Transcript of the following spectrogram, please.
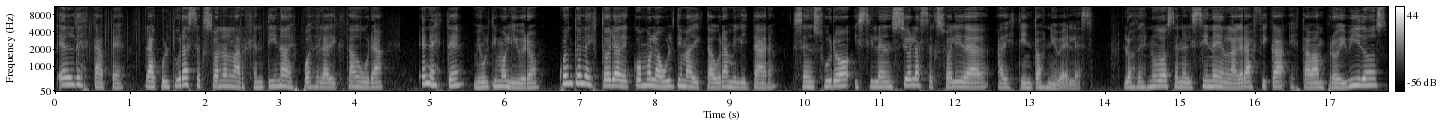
El destape, la cultura sexual en la Argentina después de la dictadura. En este, mi último libro, cuento la historia de cómo la última dictadura militar censuró y silenció la sexualidad a distintos niveles. Los desnudos en el cine y en la gráfica estaban prohibidos,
